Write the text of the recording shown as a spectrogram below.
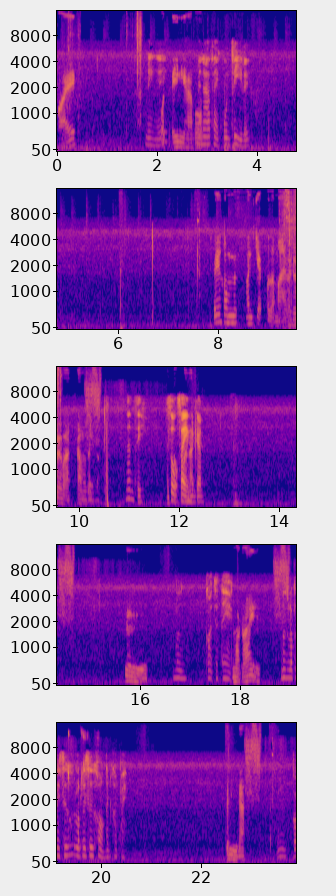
ไหวมิงกดตีครับผไม่มน่าใส่คูณสี่เลย เฮ้ยเขามันเก็บผลไม้มาด้วยวะทำอะไรวะ นั่นสิไม่สงสัยตกนะเหมือนกัน เออมึงก่อนจะแตกหมดไรมึงเราไปซื้อเราไปซื้อของกันก่อนไปก็ดีนะอืมก็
